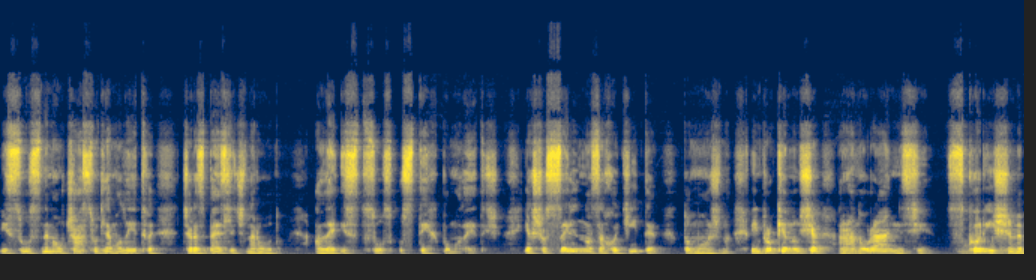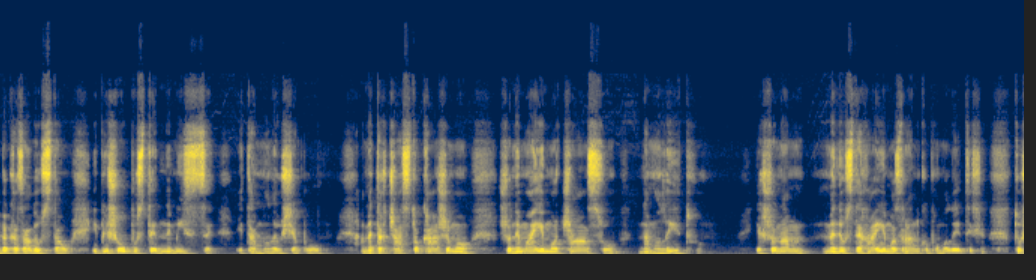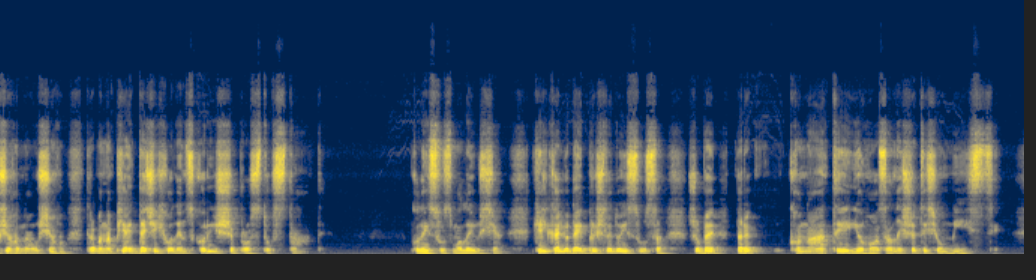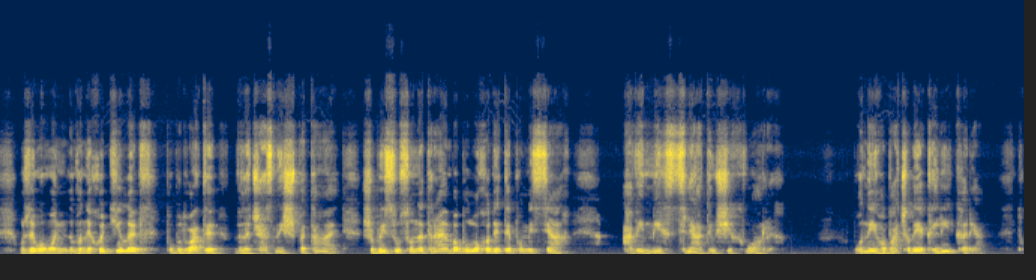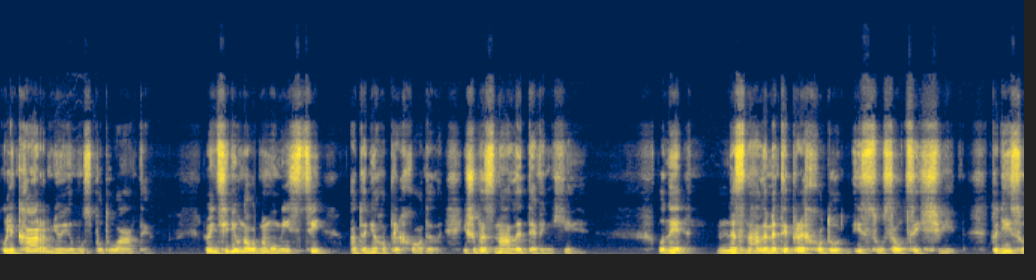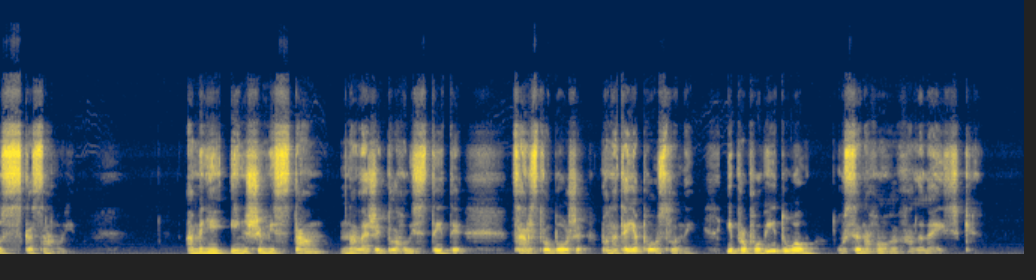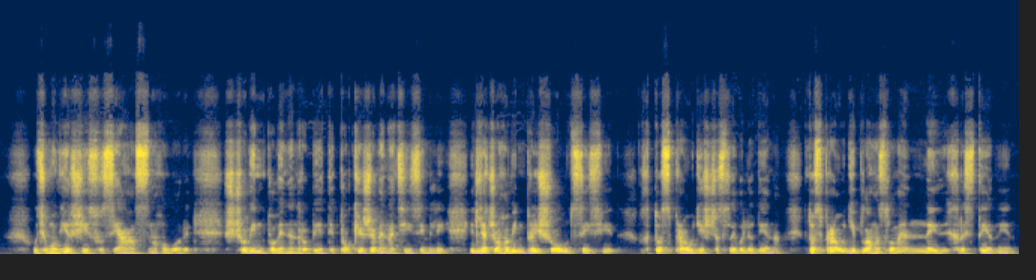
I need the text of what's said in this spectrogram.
Ісус не мав часу для молитви через безліч народу, але Ісус устиг помолитися. Якщо сильно захотіти, то можна. Він прокинувся рано вранці, скоріше, ми би казали, встав, і пішов в пустинне місце, і там молився Богу. А ми так часто кажемо, що не маємо часу на молитву. Якщо нам ми не встигаємо зранку помолитися, то всього навсього треба на 5-10 хвилин скоріше просто встати. Коли Ісус молився, кілька людей прийшли до Ісуса, щоб переконати Його залишитися в місці. Можливо, вони хотіли побудувати величезний шпиталь, щоб Ісусу не треба було ходити по місцях, а Він міг зціляти всіх хворих. Вони його бачили як лікаря, таку лікарню йому збудувати. Він сидів на одному місці, а до нього приходили, і щоб знали, де він є. Вони не знали мети приходу Ісуса у цей світ. Тоді Ісус сказав їм, а мені іншим містам належить благовістити Царство Боже, бо на те я посланий, і проповідував у синагогах галилейських. У цьому вірші Ісус ясно говорить, що Він повинен робити, поки живе на цій землі, і для чого Він прийшов у цей світ. Хто справді щаслива людина, хто справді благословенний християнин,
